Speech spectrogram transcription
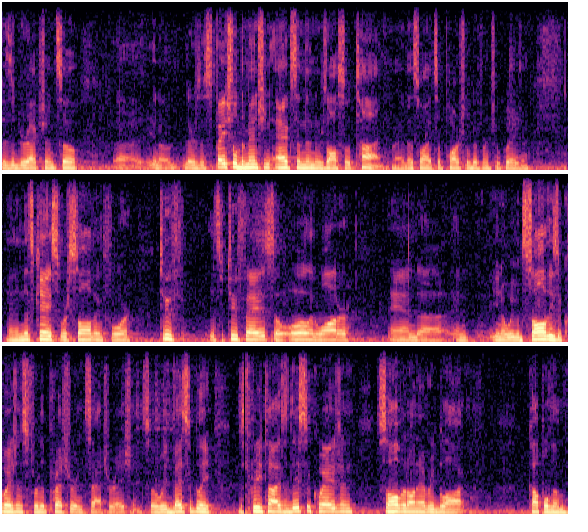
is a direction. So Uh, you know, there's a spatial dimension x, and then there's also time, right? That's why it's a partial differential equation. And in this case, we're solving for two. It's a two-phase, so oil and water, and uh, and you know we would solve these equations for the pressure and saturation. So we'd basically discretize this equation, solve it on every block, couple them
